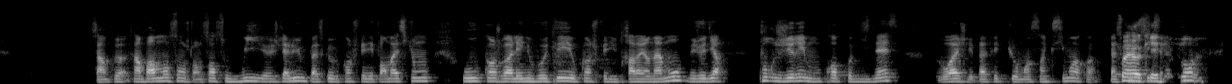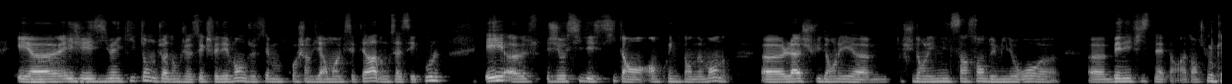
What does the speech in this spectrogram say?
c'est un, peu, un peu un mensonge dans le sens où oui, je l'allume parce que quand je fais des formations ou quand je vois les nouveautés ou quand je fais du travail en amont, mais je veux dire, pour gérer mon propre business, ouais, je ne l'ai pas fait depuis au moins 5-6 mois. Quoi, parce que ça tourne. Euh, et, j'ai les emails qui tombent, tu vois, donc je sais que je fais des ventes, je sais mon prochain virement, etc. Donc ça, c'est cool. Et euh, j'ai aussi des sites en, print en demande. Euh, là, je suis dans les, je suis dans les 1500, 2000 euros bénéfices nets. Hein. Attention,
